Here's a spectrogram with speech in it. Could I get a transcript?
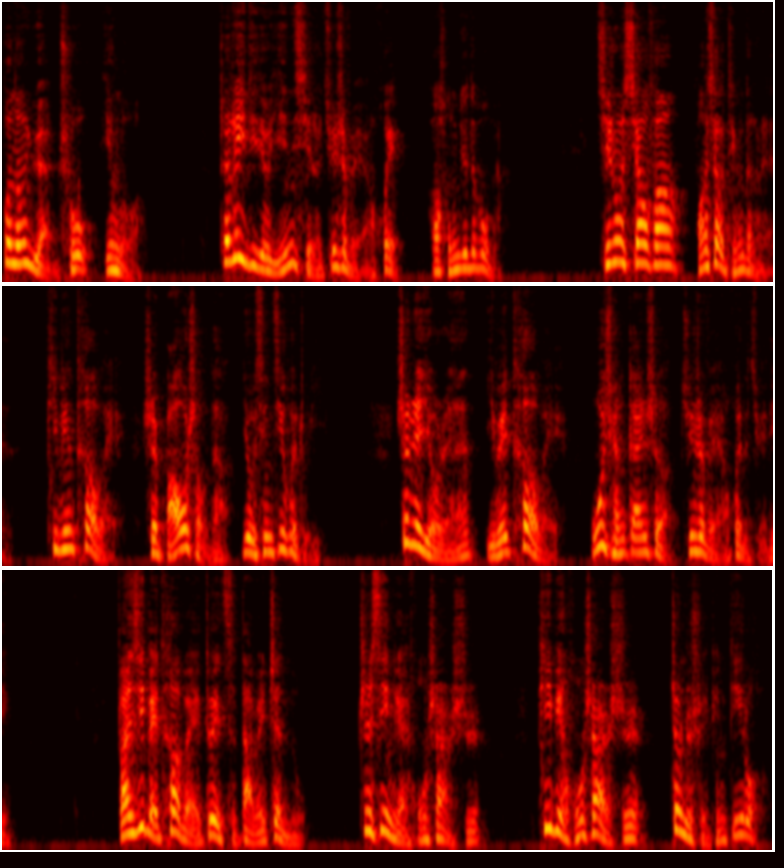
不能远出英罗，这立即就引起了军事委员会和红军的不满。其中，萧芳、王孝廷等人批评特委是保守的右倾机会主义，甚至有人以为特委无权干涉军事委员会的决定。皖西北特委对此大为震怒，致信给红十二师。批评红十二师政治水平低落，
